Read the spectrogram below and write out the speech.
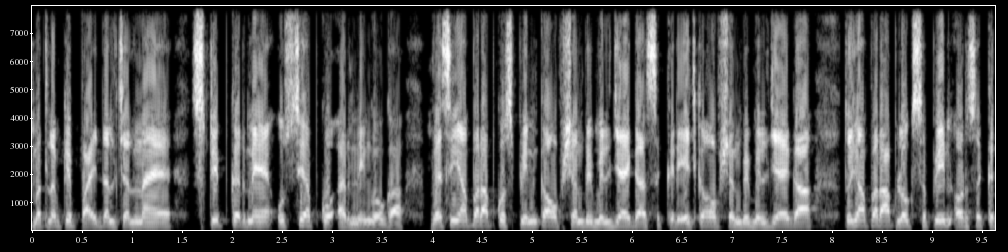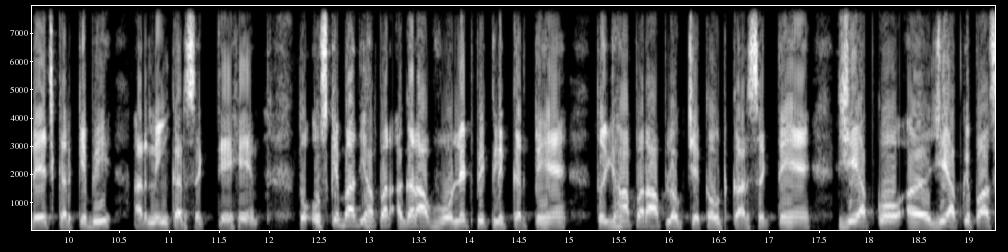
मतलब कि पैदल चलना है स्टिप करने हैं, उससे आपको अर्निंग होगा। वैसे यहाँ पर आपको स्पिन का ऑप्शन भी मिल जाएगा स्क्रेच का ऑप्शन भी मिल जाएगा। तो यहाँ पर आप लोग स्पिन और स्क्रेच करके भी अर्निंग कर सकते हैं। तो उसके बाद यहाँ पर अगर आप वॉलेट पे क्लिक करते हैं तो यहाँ पर आप लोग चेकआउट कर सकते हैं। ये आपको ये आपके पास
